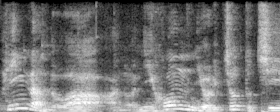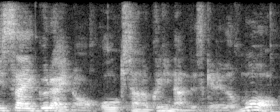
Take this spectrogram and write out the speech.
フィンランドはあの日本よりちょっと小さいぐらいの大きさの国なんですけれども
